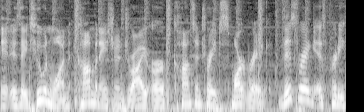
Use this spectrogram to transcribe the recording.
It is a two-in-one combination dry herb concentrate smart rig. This rig is pretty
